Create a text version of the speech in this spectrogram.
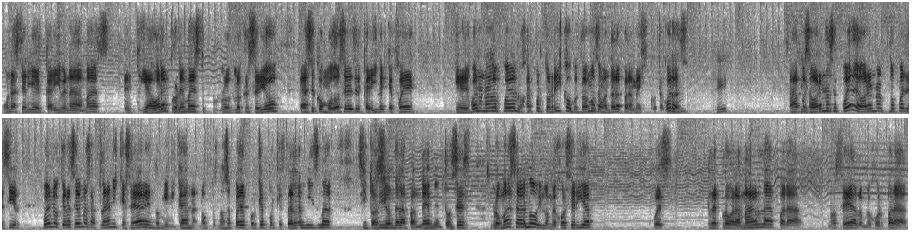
una serie del Caribe nada más. Y ahora el problema es lo, lo que se dio hace como dos series del Caribe que fue que, bueno, no la puede alojar Puerto Rico, pues vamos a mandarla para México, ¿te acuerdas? Sí. Ah, pues ahora no se puede, ahora no, no puedes decir, bueno, que no sea en Mazatlán y que sea en Dominicana, ¿no? Pues no se puede, ¿por qué? Porque está en la misma situación Sí. de la pandemia. Entonces, lo más sano y lo mejor sería, pues, reprogramarla para, no sé, a lo mejor para a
